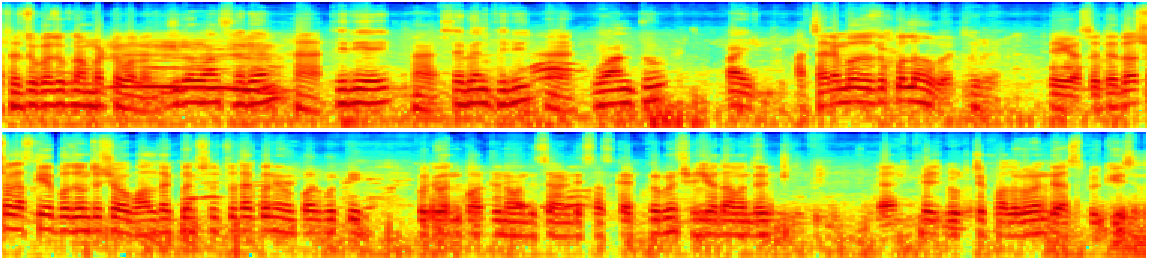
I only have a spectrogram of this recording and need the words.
আচ্ছা যোগাযোগ নাম্বারটা বলেন। জিরো ওয়ান সেভেন হ্যাঁ। থ্রি এইট হ্যাঁ। সেভেন থ্রি হ্যাঁ। One two five. আচ্ছা নাম্বার যোগাযোগ করলে হবে? ঠিক আছে। তো দর্শক, আজকে পর্যন্ত সব ভালো থাকবেন, সুস্থ থাকবেন এবং পরবর্তী প্রতিবেদন পাওয়ার জন্য আমাদের চ্যানেলটি সাবস্ক্রাইব করবেন। সেই সাথে আমাদের ফেসবুকটি ফলো করবেন, দিনাজপুর কিছু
